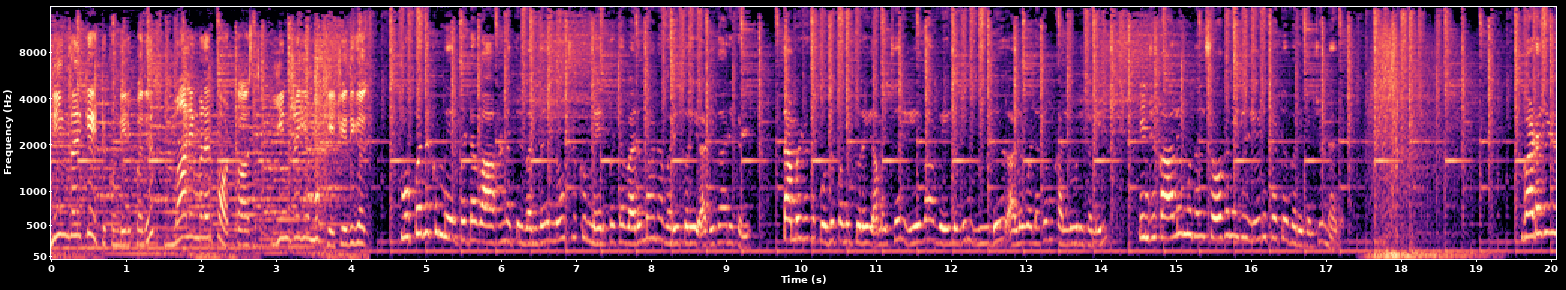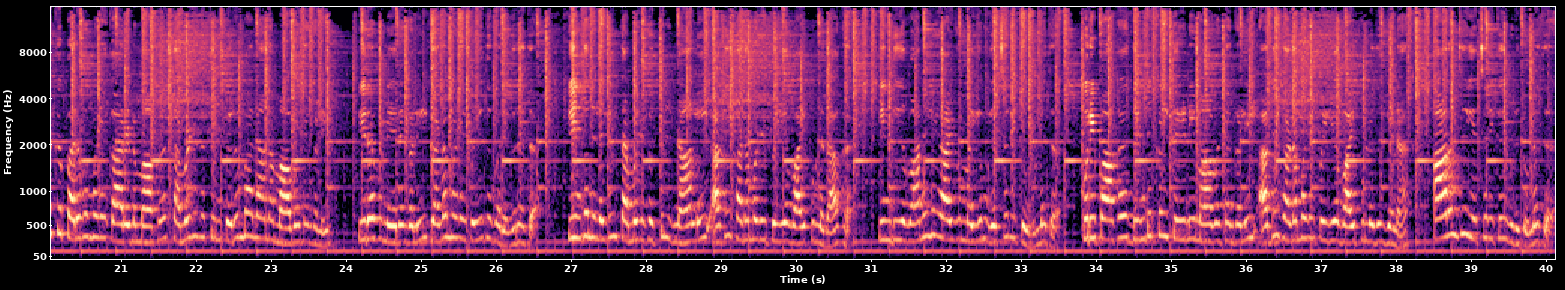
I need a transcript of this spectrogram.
நீங்கள் கேட்டுக்கொண்டிருப்பது மாலைமலர் பாட்காஸ்ட் இன்றைய முக்கிய செய்திகள். முப்பதுக்கும் மேற்பட்ட வாகனத்தில் வந்து நூற்றுக்கும் மேற்பட்ட வருமான வரித்துறை அதிகாரிகள் தமிழக பொதுப்பணித்துறை அமைச்சர் ஏவா வேலுவின் வீடு அலுவலகம் கல்லூரிகளில் இன்று காலை முதல் சோதனையில் ஈடுபட்டு வருகின்றனர். வடகிழக்கு பருவமழை காரணமாக தமிழகத்தின் பெரும்பாலான மாவட்டங்களில் இரவு நேரங்களில் கனமழை பெய்து வருகிறது. தமிழகத்தில் நாளை அதி கனமழை பெய்ய வாய்ப்புள்ளதாக இந்திய வானிலை ஆய்வு மையம் எச்சரித்துள்ளது. குறிப்பாக திண்டுக்கல் தேனி மாவட்டங்களில் அதி கனமழை பெய்ய வாய்ப்புள்ளது என ஆரஞ்சு எச்சரிக்கை விடுத்துள்ளது.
